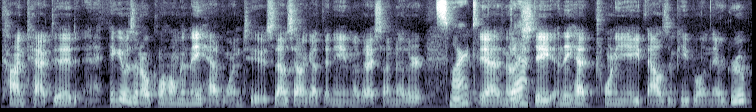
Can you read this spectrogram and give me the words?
contacted, and I think it was in Oklahoma, and they had one too. So that was how I got the name of it. I saw another Smart. yeah, another Yeah. state, and they had 28,000 people in their group.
